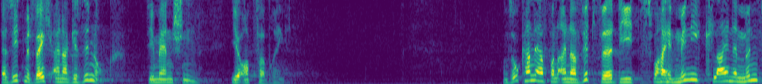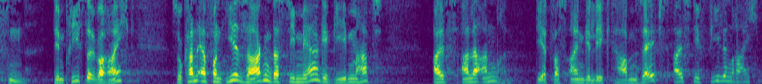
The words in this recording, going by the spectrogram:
Er sieht, mit welch einer Gesinnung die Menschen ihr Opfer bringen. Und so kann er von einer Witwe, die zwei mini kleine Münzen dem Priester überreicht, so kann er von ihr sagen, dass sie mehr gegeben hat als alle anderen, die etwas eingelegt haben, selbst als die vielen Reichen.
